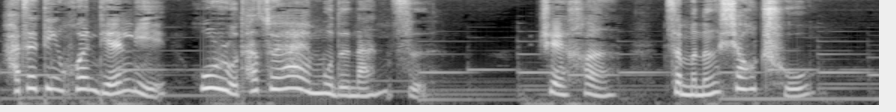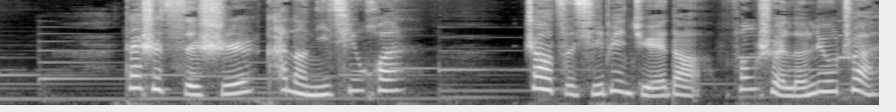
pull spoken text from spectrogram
还在订婚典礼侮辱她最爱慕的男子，这恨怎么能消除？但是此时看到倪清欢，赵子琪便觉得风水轮流转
